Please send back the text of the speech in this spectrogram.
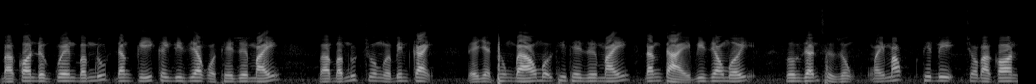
Bà con đừng quên bấm nút đăng ký kênh video của Thế giới máy và bấm nút chuông ở bên cạnh để nhận thông báo mỗi khi Thế giới máy đăng tải video mới hướng dẫn sử dụng máy móc, thiết bị cho bà con.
